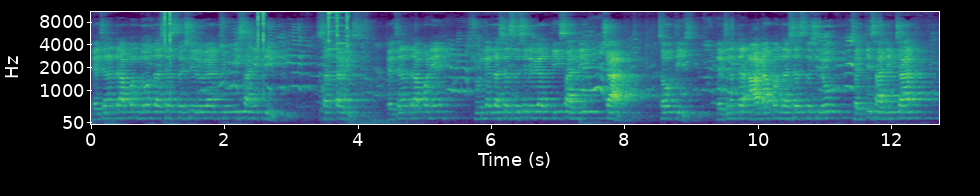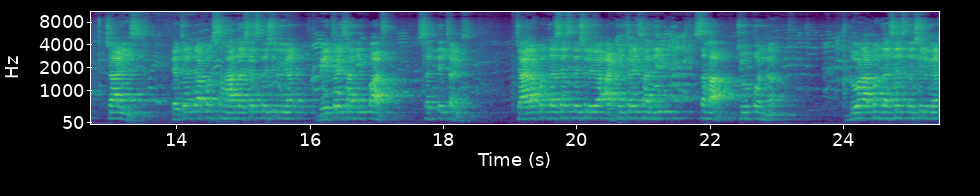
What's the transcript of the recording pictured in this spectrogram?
त्याच्यानंतर आपण दोन दशास तसे लिहूया. चोवीस आणि तीन. सत्तावीस. त्याच्यानंतर आपण हे शून्य दशास तसे लिहूया. तीस अधिक चार. चौतीस. त्याच्यानंतर आठ आपण दशास तसे लिहू. छत्तीस अधिक चार चाळीस. त्याच्यानंतर आपण सहा दशास तसे लिहूया. बेचाळीस अधिक पाच सत्तेचाळीस. चार आपण दशास तसे लिहूया. अठ्ठेचाळीस अधिक सहा चोपन्न. दोन आपण दशास तसे लिहूया.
